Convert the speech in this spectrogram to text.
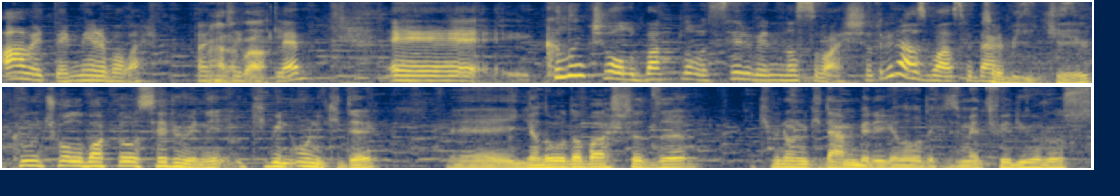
Ahmet Bey merhabalar. Merhaba. Öncelikle. Ee, Kılınçoğlu baklava serüveni nasıl başladı? Biraz bahseder Tabii misiniz? ki. Kılınçoğlu Baklava serüveni 2012'de e, Yalova'da başladı. 2012'den beri Yalova'da hizmet veriyoruz.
